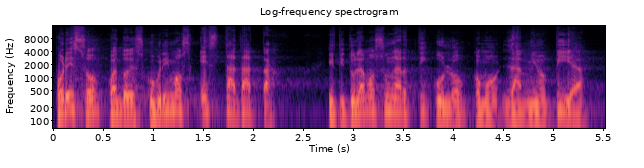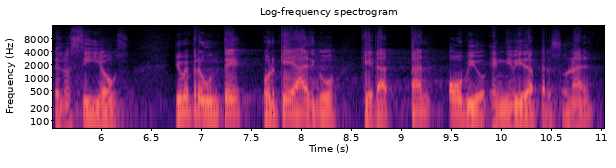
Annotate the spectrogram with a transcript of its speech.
Por eso, cuando descubrimos esta data y titulamos un artículo como La miopía de los CEOs, yo me pregunté por qué algo que era tan obvio en mi vida personal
